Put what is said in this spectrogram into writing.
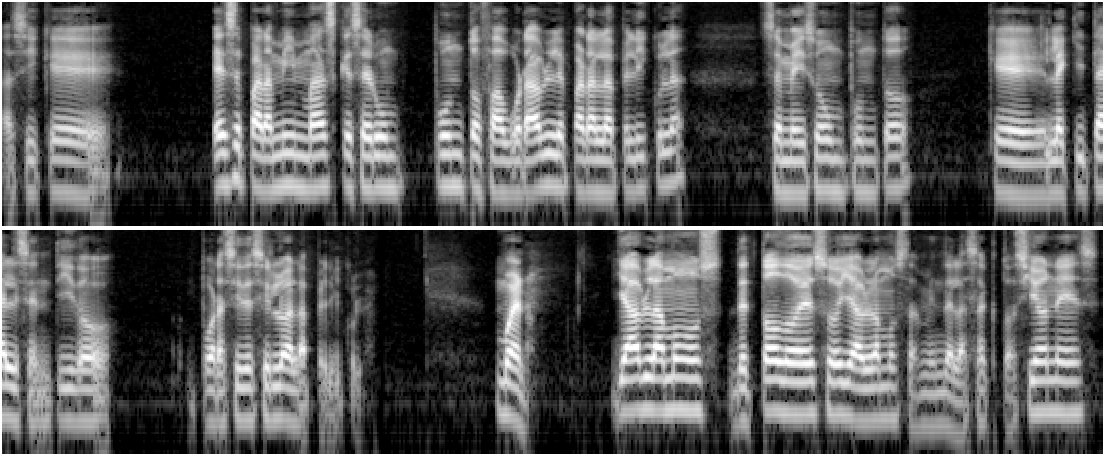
Así que ese para mí más que ser un punto favorable para la película, se me hizo un punto que le quita el sentido, por así decirlo, a la película. Bueno, ya hablamos de todo eso, ya hablamos también de las actuaciones.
